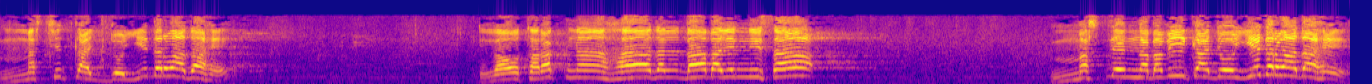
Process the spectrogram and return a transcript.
مسجد کا جو یہ دروازہ ہے، لو ترکنا حد الباب للنساء مسجد نبوی کا جو یہ دروازہ ہے،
